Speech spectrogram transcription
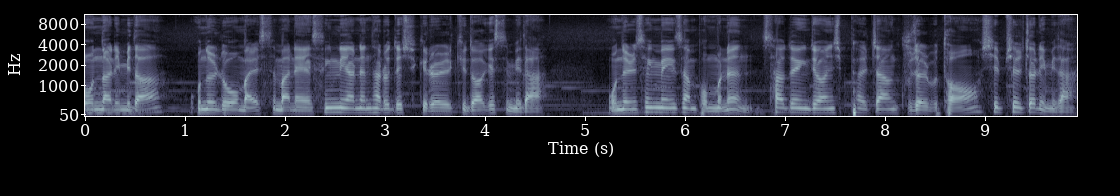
좋은 날입니다. 오늘도 말씀 안에 승리하는 하루 되시기를 기도하겠습니다. 오늘 생명의 산 본문은 사도행전 18장 9절부터 17절입니다.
